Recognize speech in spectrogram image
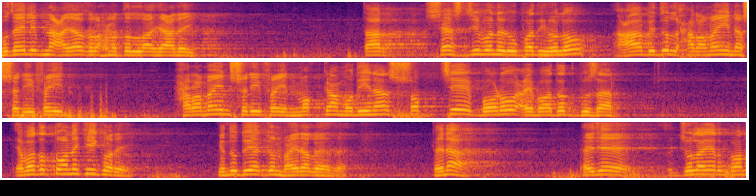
ফুজাইল ইবনা আয়াজ রহমতুল্লাহ আলাই তার শেষ জীবনের উপাধি হলো আবিদুল হারামাইন আর শরীফাইন হারামাইন শরীফাইন, মক্কা, মদিনার সবচেয়ে বড় এবাদত গুজার। এবাদত তো অনেকেই করে, কিন্তু দুই একজন ভাইরাল হয়ে যায়। তাই না? এই যে জুলাইয়ের গণ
